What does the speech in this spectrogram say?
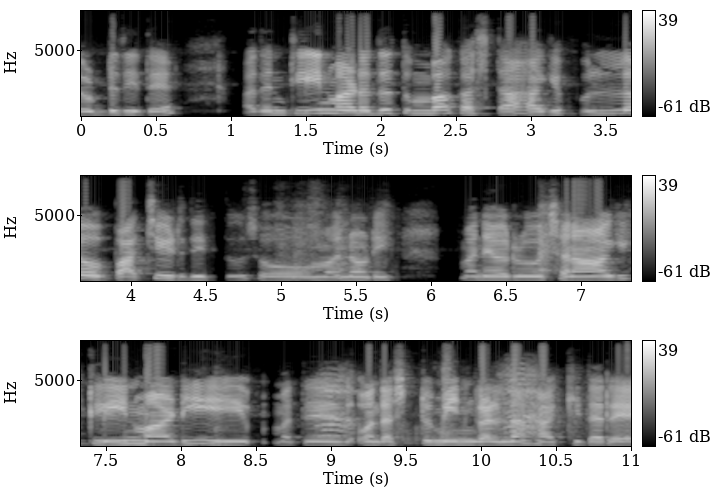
ದೊಡ್ಡದಿದೆ. ಅದನ್ನು ಕ್ಲೀನ್ ಮಾಡೋದು ತುಂಬ ಕಷ್ಟ. ಹಾಗೆ ಫುಲ್ ಪಾಚಿ ಹಿಡ್ದಿತ್ತು. ಸೊ ನೋಡಿ, ಮನೆಯವರು ಚೆನ್ನಾಗಿ ಕ್ಲೀನ್ ಮಾಡಿ ಮತ್ತೆ ಒಂದಷ್ಟು ಮೀನುಗಳನ್ನ ಹಾಕಿದ್ದಾರೆ.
